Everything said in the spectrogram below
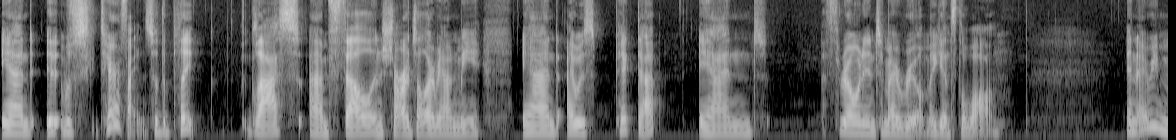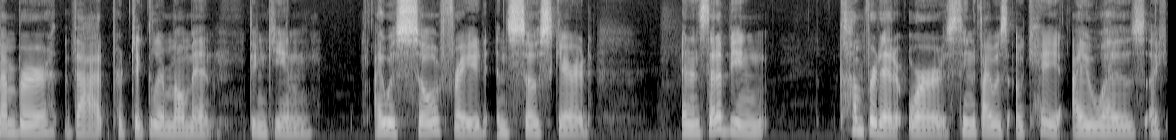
and it was terrifying. So the plate glass um, fell in shards all around me, and I was picked up and thrown into my room against the wall. And I remember that particular moment thinking, I was so afraid and so scared. And instead of being comforted or seeing if I was okay, I was like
